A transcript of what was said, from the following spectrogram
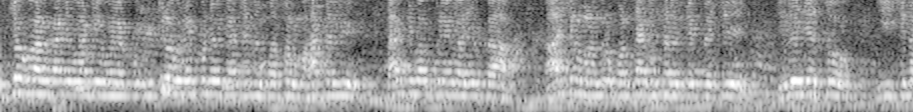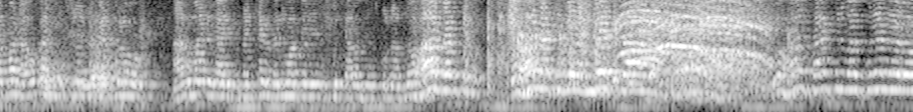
ఉద్యోగాలు కానివ్వండి వారి యొక్క వృత్తిలో నైపుణ్యం చేసే కోసం మహాతల్లి సావిత్రిబాయి పూలే గారి యొక్క ఆశయం మనందరూ కొనసాగించాలని చెప్పేసి తెలియజేస్తూ ఈ చిన్నపాటి అవకాశం ఇచ్చినట్టు పెద్దలు నాగమాని గారికి ప్రత్యేక ధన్యవాదాలు తెలియజేసుకుని సెలవు తీసుకున్నారు జోహార్ డాక్టర్ జోహార్ డాక్టర్ అంబేద్కర్. జోహార్ సావిత్రిబాయి గారు పులే గారు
